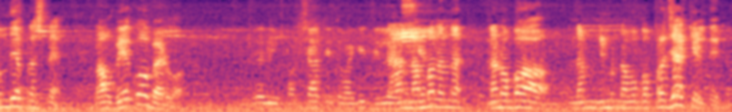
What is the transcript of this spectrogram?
ಒಂದೇ ಪ್ರಶ್ನೆ. ನಾವು ಬೇಕೋ ಬೇಡವೋ? ನೀವು ಪಕ್ಷಾತೀತವಾಗಿ ಜಿಲ್ಲೆ ನಾನು ನಮ್ಮ ನನ್ನ ನಾನೊಬ್ಬ ನಮ್ಮ ನಿಮ್ಮ ನಾವೊಬ್ಬ ಪ್ರಜಾ ಕೇಳ್ತೇನೆ.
